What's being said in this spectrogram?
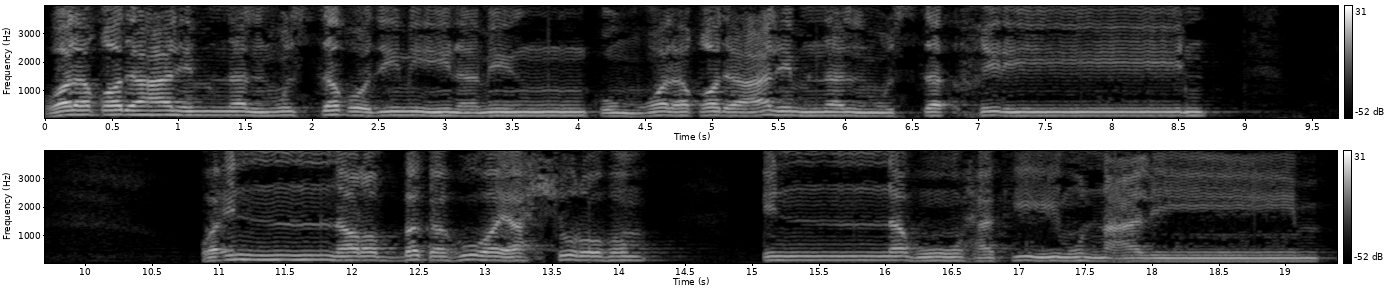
ولقد علمنا المستقدمين منكم ولقد علمنا المستأخرين. وإن ربك هو يحشرهم إنه حكيم عليم.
